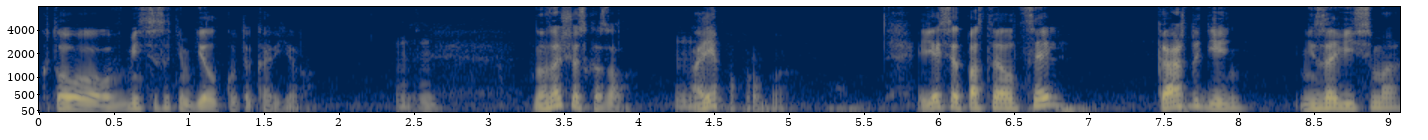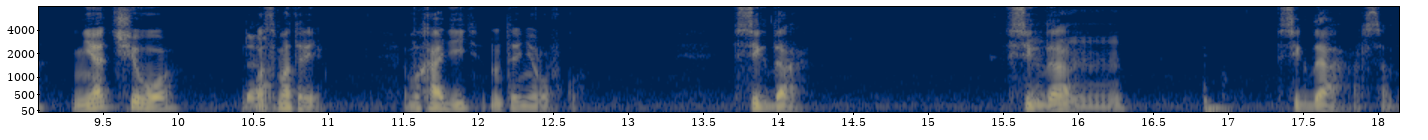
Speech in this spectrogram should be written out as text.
кто вместе с этим делал какую-то карьеру. Мгм. Но знаешь, что я сказал? М. А я попробую. И я себе поставил цель каждый день, независимо ни от чего, Да. Вот смотри, выходить на тренировку. Всегда. Всегда. Мгм. Всегда, Арсен.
